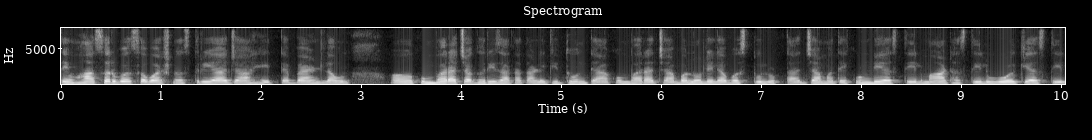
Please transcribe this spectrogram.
तेव्हा सर्व सवाष्ण स्त्रिया ज्या आहेत त्या बँड लावून कुंभाराच्या घरी जातात आणि तिथून त्या कुंभाराच्या बनवलेल्या वस्तू लुटतात ज्यामध्ये कुंडी असतील माठ असतील वोळके असतील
